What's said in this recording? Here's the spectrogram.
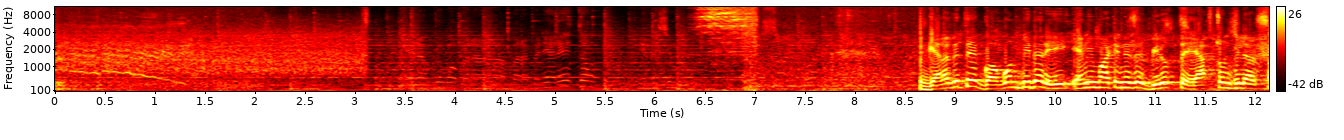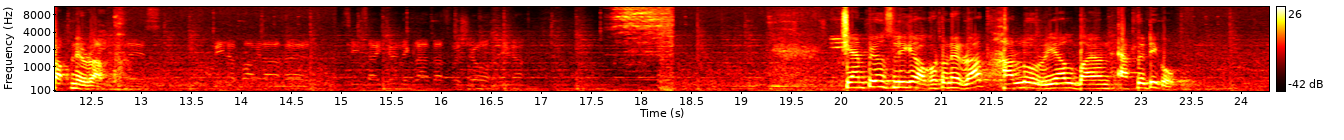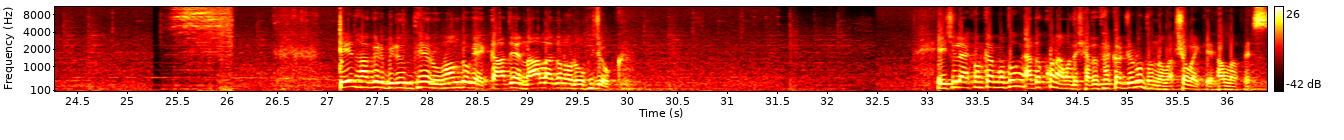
গ্যালারিতে গগন বিদারী, এমি মার্টিনেজের বিরুদ্ধে অ্যাস্টন ভিলার স্বপ্নের রাত. চ্যাম্পিয়ন্স লিগে অঘটনের রাত, হারলো রিয়াল বায়ন অ্যাথলেটিকো। টেন হাগের বিরুদ্ধে রোনালদোকে কাজে না লাগানোর অভিযোগ। এই ছিল এখনকার মতো, এতক্ষণ আমাদের সাথে থাকার জন্য ধন্যবাদ সবাইকে, আল্লাহ হাফেজ।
